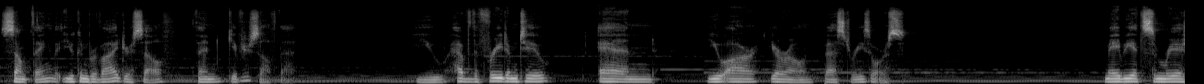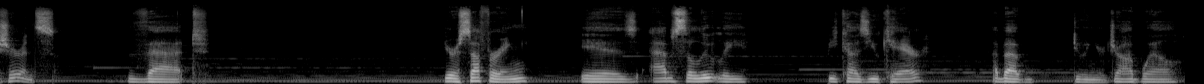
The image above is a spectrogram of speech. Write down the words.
something that you can provide yourself, then give yourself that. You have the freedom to, and You are your own best resource. Maybe it's some reassurance that your suffering is absolutely because you care about doing your job well,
